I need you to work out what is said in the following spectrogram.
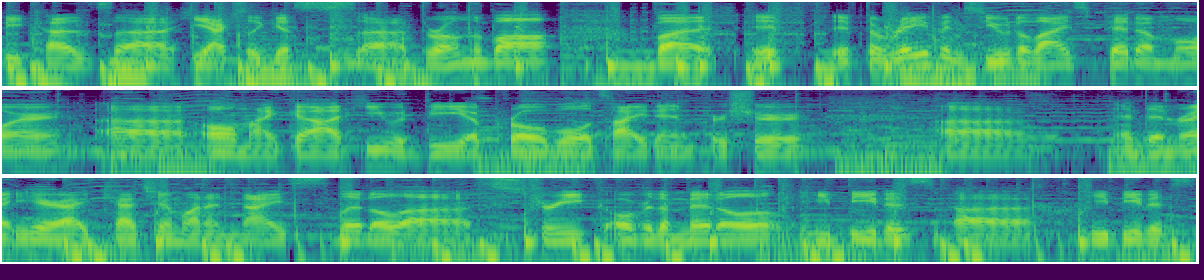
because uh, he actually gets uh, thrown the ball. But if if the Ravens utilize Pitta more, uh, oh my God, he would be a Pro Bowl tight end for sure. Uh, and then right here, I catch him on a nice little uh, streak over the middle. He beat his uh, he beat his,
